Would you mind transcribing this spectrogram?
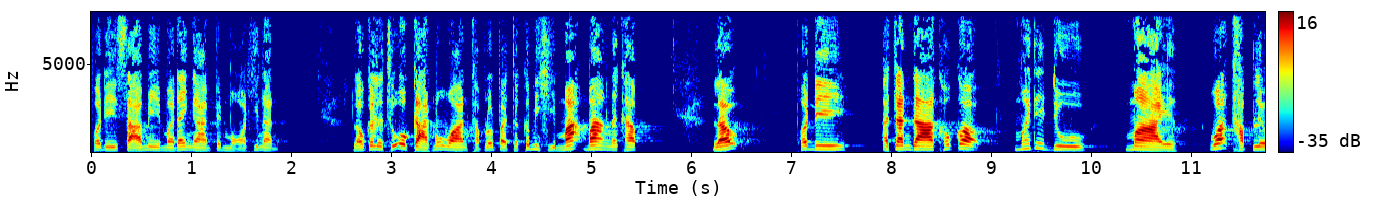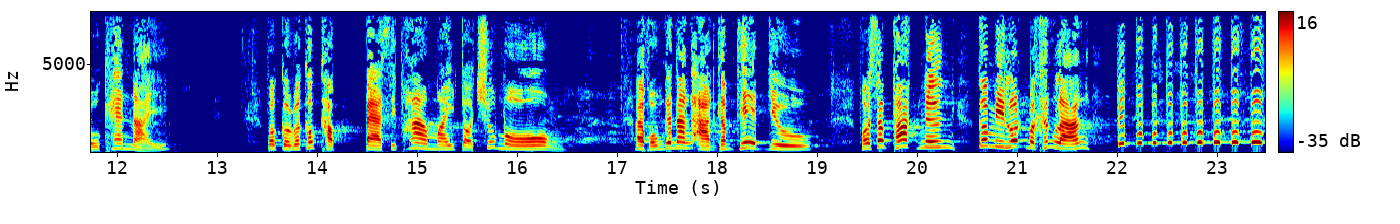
พอดีสามีมาได้งานเป็นหมอที่นั่น เราก็เลยถือโอกาสเมื่อวานขับรถไปแต่ก็มีหิมะบ้างนะครับ แล้วพอดีอาจารย์ดาเขาก็ไม่ได้ดูไมล์ว่าขับเร็วแค่ไหน ปรากฏว่าเขาขับ 85 ไมล์ต่อชั่วโมงอผมก็นั่งอ่านคำเทศอยู่ พอสักพักหนึ่งก็มีรถมาข้างหลังปิ๊บปุ๊บปุ๊บปุ๊บปุ๊บปุ๊บปุ๊บปุ๊บปุ๊บ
